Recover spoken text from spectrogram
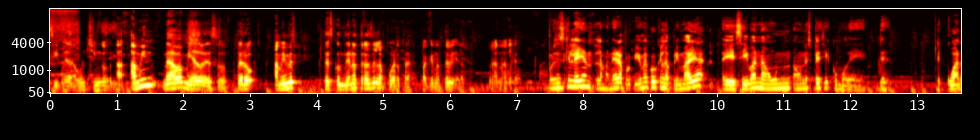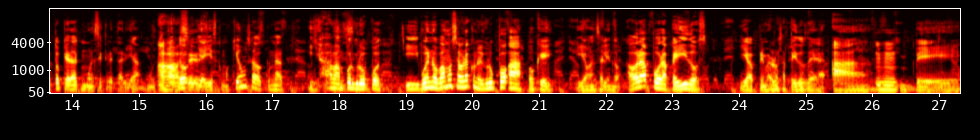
Sí, me daba un chingo. A, a mí me daba miedo eso, pero a mí me te escondían atrás de la puerta para que no te vieran la nalga. Pues es que le hayan la manera, porque yo me acuerdo que en la primaria eh, se iban a, un, a una especie como de, de, de cuarto que era como de secretaría, muy Ajá, chiquito, sí. y ahí es como, aquí vamos a vacunar, y ya van por grupos, y bueno, vamos ahora con el grupo A, ok, y ya van saliendo. Ahora por apellidos, y a, primero los apellidos de A. B...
